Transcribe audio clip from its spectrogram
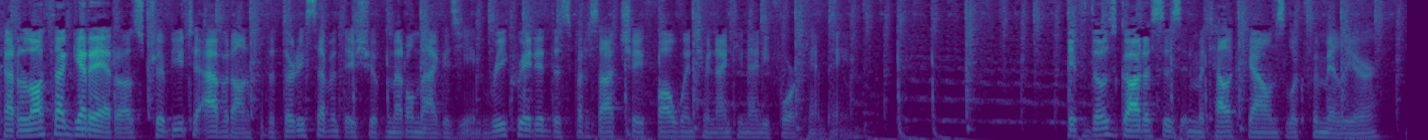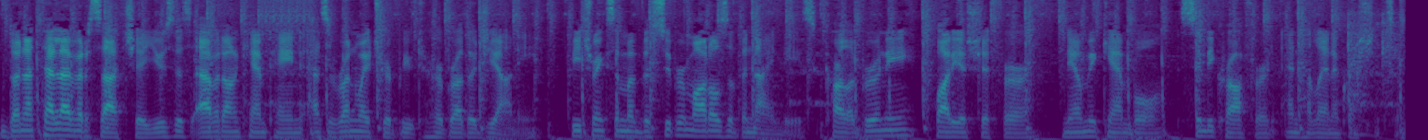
Carlota Guerrero's tribute to Avedon for the 37th issue of Metal magazine recreated this Versace Fall Winter 1994 campaign. If those goddesses in metallic gowns look familiar, Donatella Versace used this Avedon campaign as a runway tribute to her brother Gianni, featuring some of the supermodels of the 90s Carla Bruni, Claudia Schiffer, Naomi Campbell, Cindy Crawford, and Helena Christensen.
